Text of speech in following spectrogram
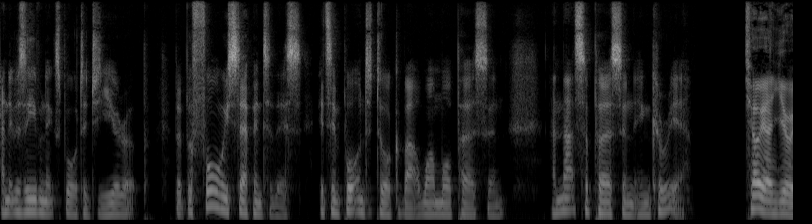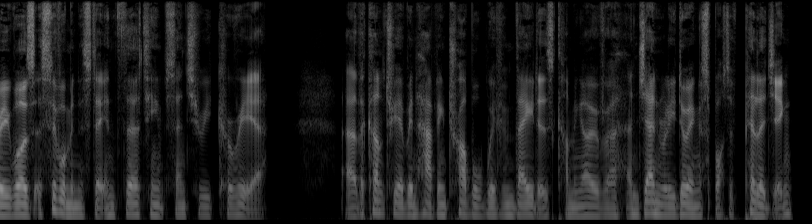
and it was even exported to Europe. But before we step into this, it's important to talk about one more person, and that's a person in Korea. Choyan Yuri was a civil minister in 13th century Korea. Uh, the country had been having trouble with invaders coming over and generally doing a spot of pillaging.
